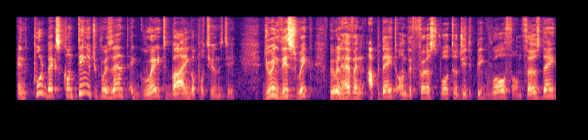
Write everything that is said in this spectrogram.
and pullbacks continue to present a great buying opportunity. During this week, we will have an update on the first quarter GDP growth on Thursday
